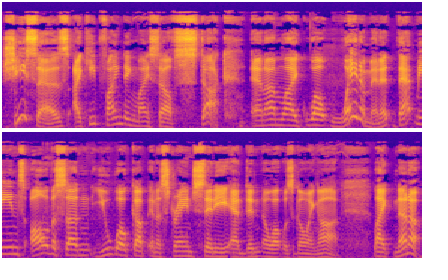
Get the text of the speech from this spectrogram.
She says, I keep finding myself stuck. And I'm like, well, wait a minute. That means all of a sudden you woke up in a strange city and didn't know what was going on. Like, no, no.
